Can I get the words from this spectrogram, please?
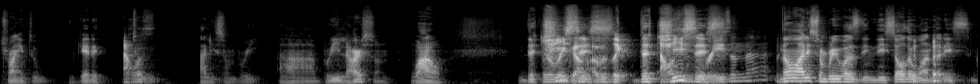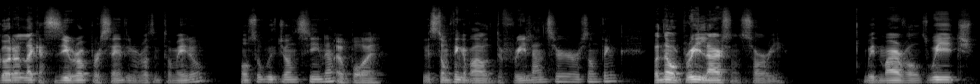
Trying to get it Alice- to Alison Brie. Uh Brie Larson. Wow. The There cheeses. I was like, the Alison cheeses. Brie's in that? No, Alison Brie was in this other one that is got a, like a zero percent in Rotten Tomato, also with John Cena. Oh boy. It was something about the freelancer or something. But no, Brie Larson, sorry, with Marvels, which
